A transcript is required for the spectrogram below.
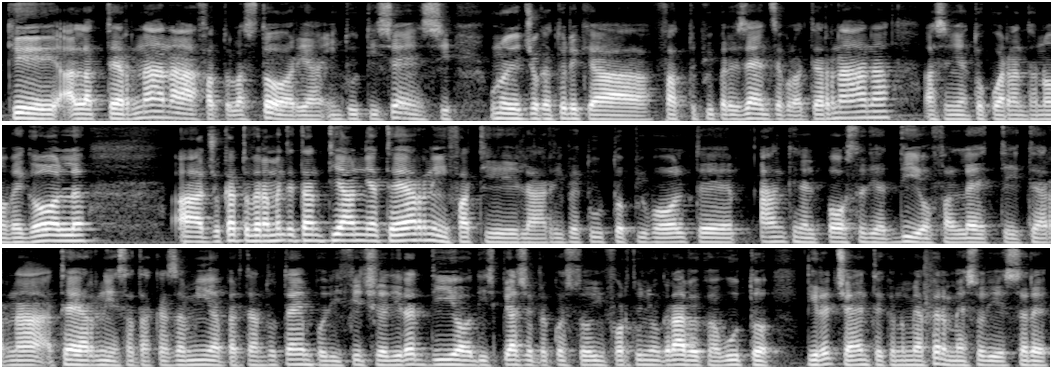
che alla Ternana ha fatto la storia in tutti i sensi, uno dei giocatori che ha fatto più presenze con la Ternana, ha segnato 49 gol ha giocato veramente tanti anni a Terni, infatti l'ha ripetuto più volte anche nel post di addio Falletti. Terna, Terni è stata a casa mia per tanto tempo, difficile dire addio, dispiace per questo infortunio grave che ho avuto di recente che non mi ha permesso di essere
